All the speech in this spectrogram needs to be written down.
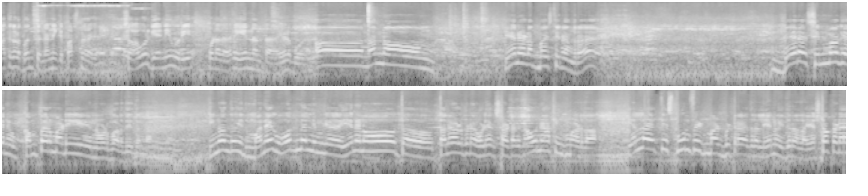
ಮಾತುಗಳು ಬಂತು ನನಗೆ ಪರ್ಸ್ನಲಾಗಿ ಸೊ ಅವ್ರಿಗೆ ನೀವು ರೀ ಕೊಡೋದಾದರೆ ಏನಂತ ಹೇಳ್ಬೋದು? ನಾನು ಏನು ಹೇಳಕ್ಕೆ ಬಯಸ್ತೀನಿ ಅಂದರೆ ಬೇರೆ ಸಿನಿಮಾಗೆ ನೀವು ಕಂಪೇರ್ ಮಾಡಿ ನೋಡಬಾರ್ದು ಇದನ್ನು. ಇನ್ನೊಂದು ಇದು ಮನೆಗೆ ಹೋದ್ಮೇಲೆ ನಿಮಗೆ ಏನೇನೋ ತಲೆ ಒಳಗಡೆ ಹೊಳಿಯೋಕೆ ಸ್ಟಾರ್ಟ್ ಆಗುತ್ತೆ. ಅವ್ನು ಯಾಕೆ ಹಿಂಗೆ ಮಾಡ್ದ? ಎಲ್ಲ ಎತ್ತಿ ಸ್ಪೂನ್ ಫೀಡ್ ಮಾಡಿಬಿಟ್ರೆ ಅದರಲ್ಲಿ ಏನೂ ಇದಿರಲ್ಲ. ಎಷ್ಟೋ ಕಡೆ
